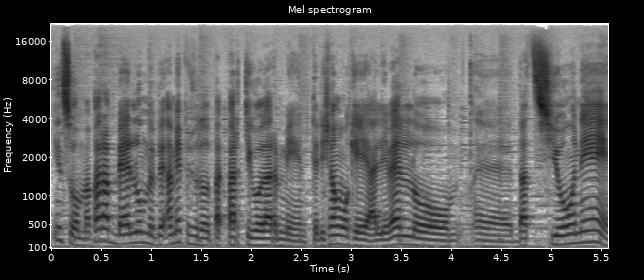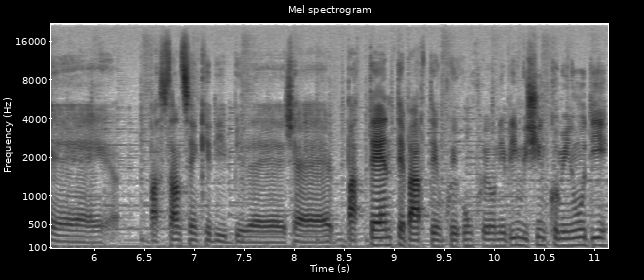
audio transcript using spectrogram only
Insomma, Parabellum a me è piaciuto particolarmente, diciamo che a livello eh, d'azione abbastanza incredibile, cioè battente, parte cui comunque con i primi 5 minuti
